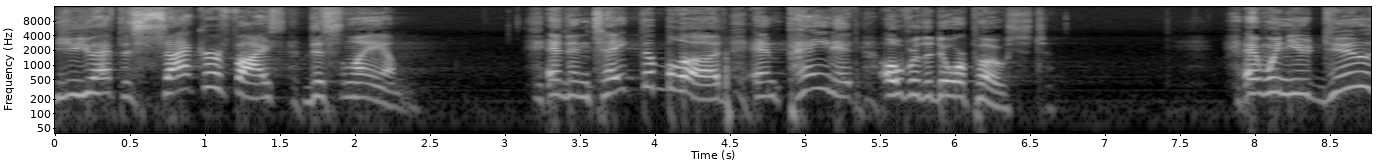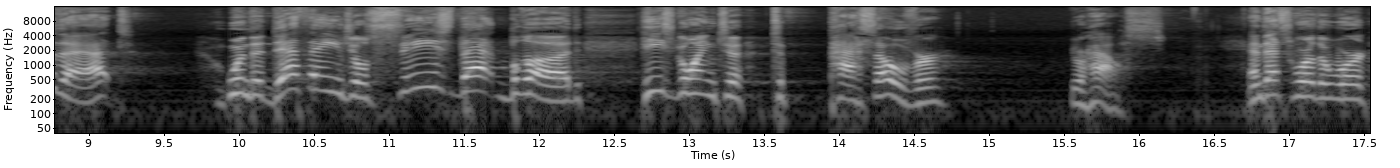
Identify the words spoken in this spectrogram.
you have to sacrifice this lamb and then take the blood and paint it over the doorpost. And when you do that, when the death angel sees that blood, he's going to, to pass over your house. And that's where the word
